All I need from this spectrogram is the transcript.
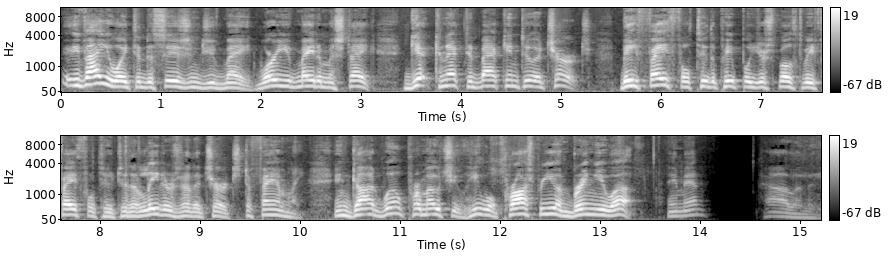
Evaluate the decisions you've made, where you've made a mistake. Get connected back into a church. Be faithful to the people you're supposed to be faithful to, to the leaders of the church, to family. And God will promote you. He will prosper you and bring you up. Amen. Hallelujah.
